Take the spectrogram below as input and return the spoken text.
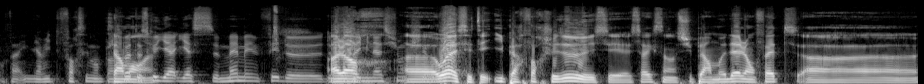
Enfin, il invite forcément plein Clairement, de potes. Est-ce qu'il y y a ce même effet de, de Alors, contamination Euh, ouais, c'était hyper fort chez eux et c'est vrai que c'est un super modèle en fait. Euh,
